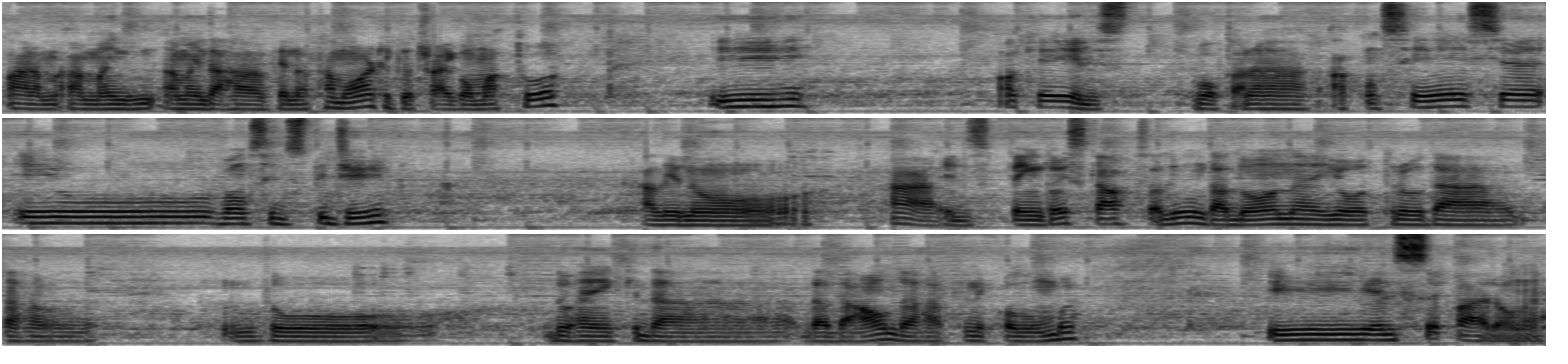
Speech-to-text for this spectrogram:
claro, a mãe, a mãe da Ravena tá morta, que o Trigon matou. E ok, eles voltaram à consciência e o, vão se despedir ali no. Ah, eles têm dois carros ali, um da dona e outro da. da do. do Hank da, da Down, da Rafine Columba. E eles se separam, né?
